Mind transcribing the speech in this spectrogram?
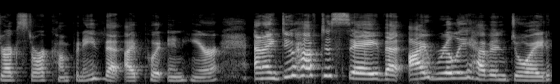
drugstore company that I put in here. And I do have to say that I really have enjoyed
